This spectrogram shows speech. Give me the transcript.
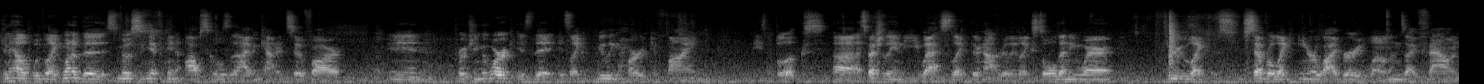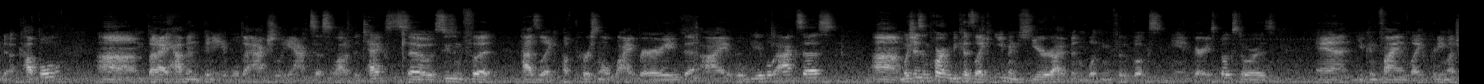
can help with like one of the most significant obstacles that I've encountered so far in approaching the work is that it's like really hard to find these books, uh, especially in the U.S. Like they're not really like sold anywhere. Through like several like interlibrary loans, I found a couple, um, but I haven't been able to actually access a lot of the text. So Susan Foote has like a personal library that I will be able to access, um, which is important because like even here I've been looking for the books in various bookstores, and you can find like pretty much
